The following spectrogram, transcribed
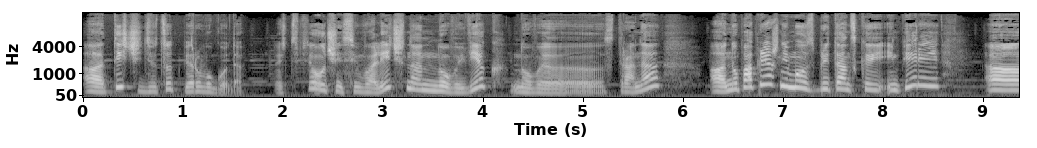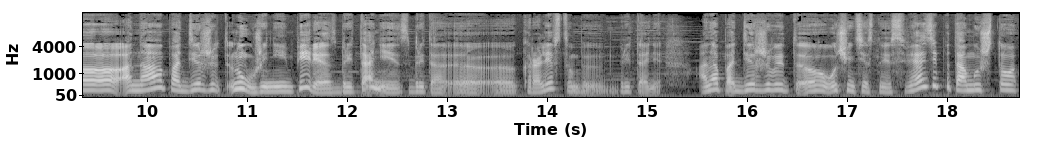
а, 1901 года. То есть все очень символично, новый век, новая э, страна. А, но по-прежнему с Британской империей а, она поддерживает, ну, уже не империя, а с Британией, с Брита- э, э, королевством Британии, она поддерживает э, очень тесные связи, потому что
